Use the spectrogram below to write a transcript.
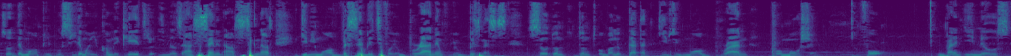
So the more people see, the more you communicate, your emails are sending out signals, giving you more visibility for your brand and for your businesses. So don't, don't overlook that. That gives you more brand promotion. Four, branded emails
